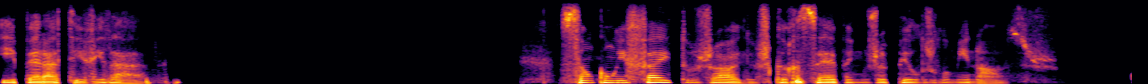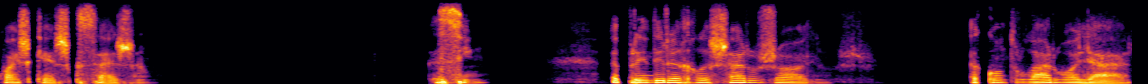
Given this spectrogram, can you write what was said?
e hiperatividade. São com efeito os olhos que recebem os apelos luminosos, quaisquer que sejam. Assim, aprender a relaxar os olhos, a controlar o olhar,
